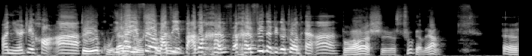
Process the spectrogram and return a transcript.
啊，你是这号啊？对于古代，你看你非要把自己拔到韩韩非的这个状态啊？不是诸葛亮，呃。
